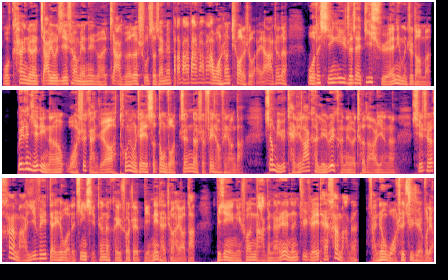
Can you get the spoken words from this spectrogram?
我看着加油机上面那个价格的数字在那巴拉巴拉巴拉巴拉往上跳的时候，哎呀，真的我的心一直在滴血，你们知道吗？归根结底呢，我是感觉啊，通用这一次动作真的是非常非常大，相比于凯迪拉克雷瑞克那个车子而言呢，其实悍马 EV 带给我的惊喜真的可以说是比那台车还要大。毕竟你说哪个男人能拒绝一台悍马呢？反正我是拒绝不了，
